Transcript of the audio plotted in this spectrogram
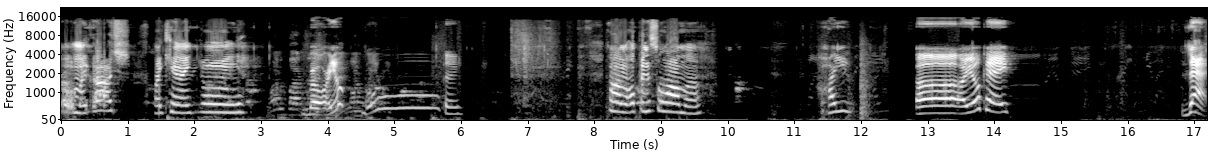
Oh my gosh. Why can't I join? Bro, are you? Okay. Um, open Salama. How you? Uh, are you okay? Zach.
